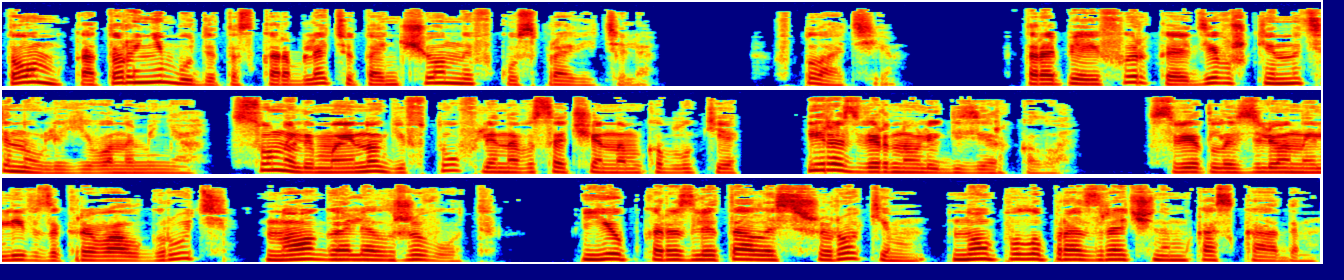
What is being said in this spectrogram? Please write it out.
Том, который не будет оскорблять утонченный вкус правителя. В платье. Торопя и фыркая, девушки натянули его на меня, сунули мои ноги в туфли на высоченном каблуке и развернули к зеркалу. Светло-зеленый лиф закрывал грудь, но оголял живот. Юбка разлеталась широким, но полупрозрачным каскадом.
